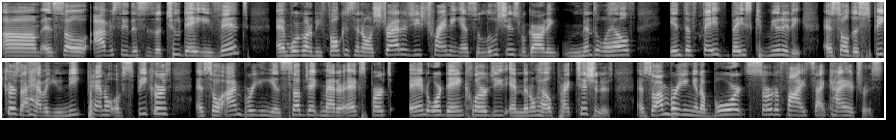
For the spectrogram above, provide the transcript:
Um, and so obviously this is a two day event and we're going to be focusing on strategies, training, and solutions regarding mental health in the faith based community. And so the speakers, I have a unique panel of speakers. And so I'm bringing in subject matter experts and ordained clergy and mental health practitioners. And so I'm bringing in a board certified psychiatrist.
